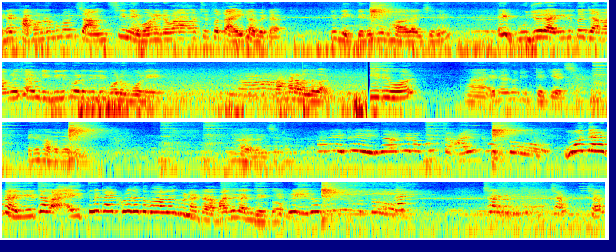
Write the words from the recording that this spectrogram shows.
এটা খাপানোর কোনো চান্সই নেই। বন এটা মানে আমার তো টাইট হবে এটা। কিন্তু দেখতে এটা খুব ভালো লাগছে রে। এই পুজোর আগে তো তোর জামাগুলো সব রিভিল করে দিলি পরে পরে। না পাখাটা বন্ধ কর। দিয়ে দিব হ্যাঁ এটা একদম ঠিকঠাকই আছে। এটা খাপাতে হবে না। ভালো লাগছে এটা। কোন জায়গাটা? এটা এর থেকে টাইট করে দিতে ভালো লাগবে না এটা। বাজে লাগবে একদম। ছাড় ছাড়।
